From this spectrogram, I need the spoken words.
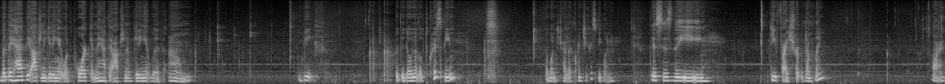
But they had the option of getting it with pork and they had the option of getting it with um, beef. But the donut looked crispy. I wanted to try the crunchy crispy one. This is the deep fried shrimp dumpling. Sorry.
